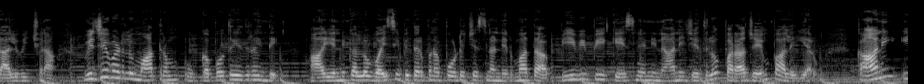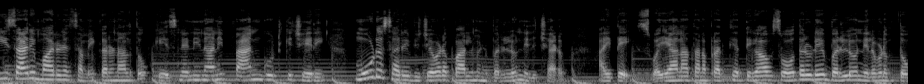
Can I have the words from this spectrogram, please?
గాలివిచ్చిన విజయవాడలో మాత్రం ఉక్కపోత ఎదురైంది. ఆ ఎన్నికల్లో వైసీపీ తరపున పోటీ చేసిన నిర్మాత పీవీపీ కేసినేని నాని చేతిలో పరాజయం పాలయ్యారు. కానీ ఈసారి మారిన సమీకరణాలతో కేసినేని నాని ఫ్యాన్ గూట్కి చేరి మూడోసారి విజయవాడ పార్లమెంట్ బరిలో నిలిచాడు. అయితే స్వయానా తన ప్రత్యర్థిగా సోదరుడే బరిలో నిలవడంతో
